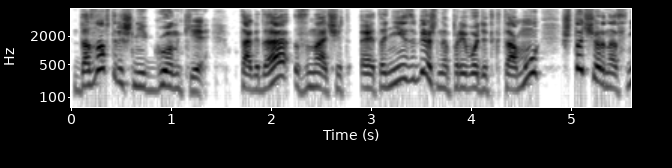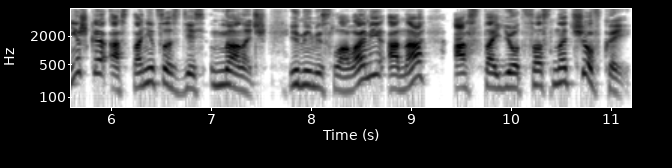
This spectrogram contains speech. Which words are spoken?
до завтрашней гонки? Тогда, значит, это неизбежно приводит к тому, что Черноснежка останется здесь на ночь. Иными словами, она остается с ночевкой.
